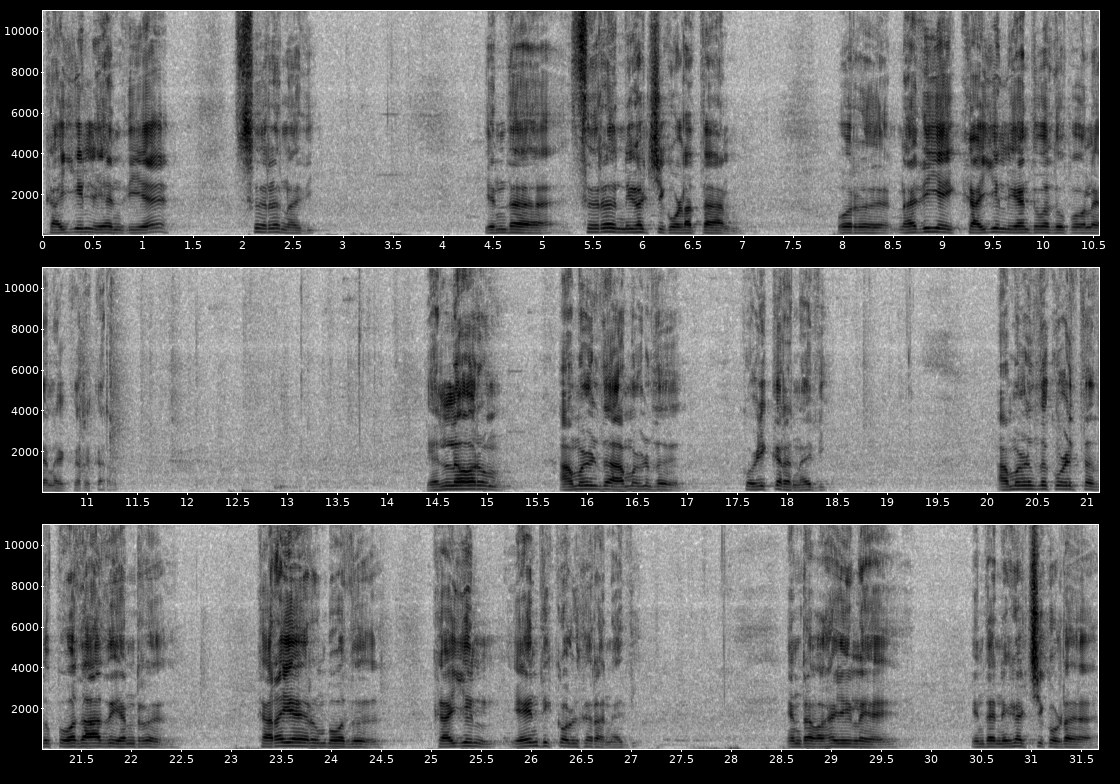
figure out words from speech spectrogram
கையில் ஏந்திய சிறு நதி. இந்த சிறு நிகழ்ச்சி கூடத்தான் ஒரு நதியை கையில் ஏந்துவது போல எனக்கு இருக்கிறது. எல்லோரும் அமிழ்ந்து அமிழ்ந்து கொழிக்கிற நதி. அமிழ்ந்து குளித்தது போதாது என்று கரையேறும்போது கையில் ஏந்தி கொள்கிற நதி. என்ற வகையிலே இந்த நிகழ்ச்சி கூட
